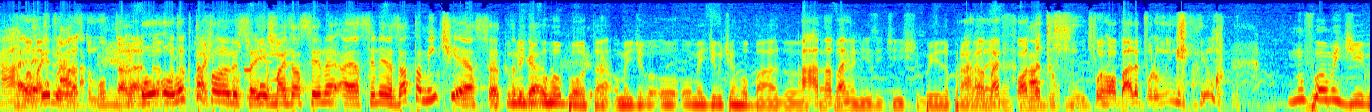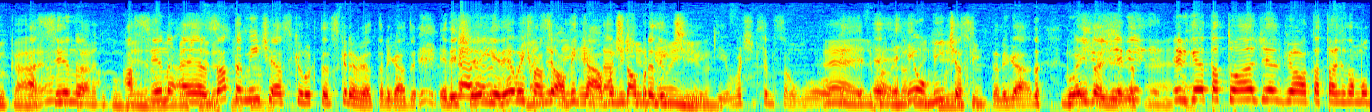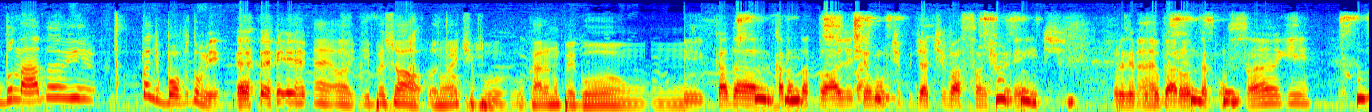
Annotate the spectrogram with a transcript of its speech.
A arma Aí mais poderosa do mundo tá na. O, na- o Luke tá falando isso aí, mas a cena, a cena é exatamente essa, É que tá o mendigo ligado? roubou, tá? O mendigo, o, o mendigo tinha roubado A arma mais- tatuagens e tinha distribuído pra A arma galera. mais foda Ah. do mundo foi roubada por um mendigo. Não foi um mendigo, cara. A é um cena, cara do governo, a cena é besteira exatamente assim, essa que o Luke tá descrevendo, tá ligado? Ele Cara, chega e ele realmente mas fala assim, ó, ele- vem ele cá, eu tá vou te dar um que um presentinho aqui, eu vou te você me salvou. É, ele fala exatamente realmente isso. assim, tá ligado? Não é Ele, exagero. ele, É, ele é. ganha tatuagem, ele vê uma tatuagem na mão do nada e. Tá de boa, vou dormir. É, É, ó, e pessoal, não é tipo, o cara não pegou um. um- e cada, cada tatuagem tem um tipo de ativação diferente. Por exemplo, a Ah, do garoto é com sangue,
